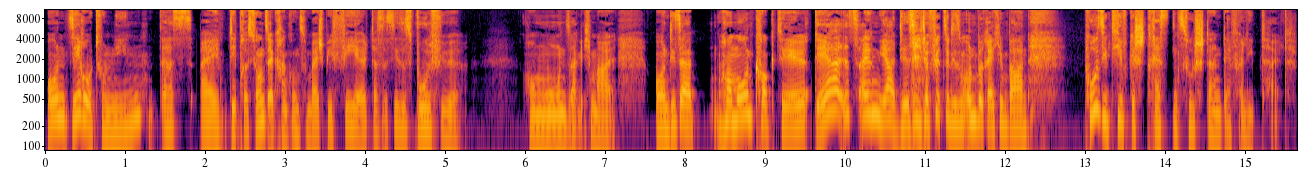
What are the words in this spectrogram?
Und Serotonin, das bei Depressionserkrankungen zum Beispiel fehlt, das ist dieses Wohlfühl. Hormon, sag ich mal. Und dieser Hormoncocktail, der ist ein, ja, der, der führt zu diesem unberechenbaren, positiv gestressten Zustand der Verliebtheit.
